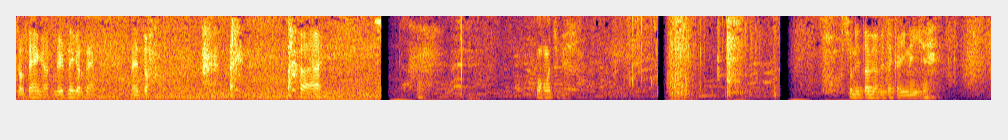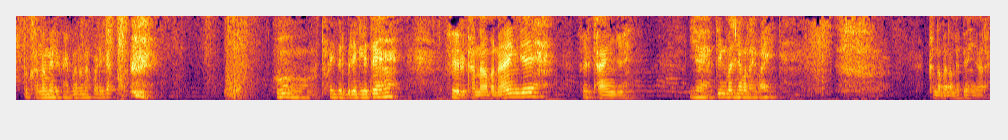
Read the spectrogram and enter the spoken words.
चलते हैं घर। लेट नहीं करते हैं। नहीं तो पहुँच गए। सुनीता भी अभी तक आई नहीं है। तो खाना मेरे को ही बनाना पड़ेगा। थोड़ी देर ब्रेक लेते हैं। फिर खाना बनाएँगे, फिर खाएँगे। ये तीन बजने वाला है भाई। खाना बना लेते हैं यार।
